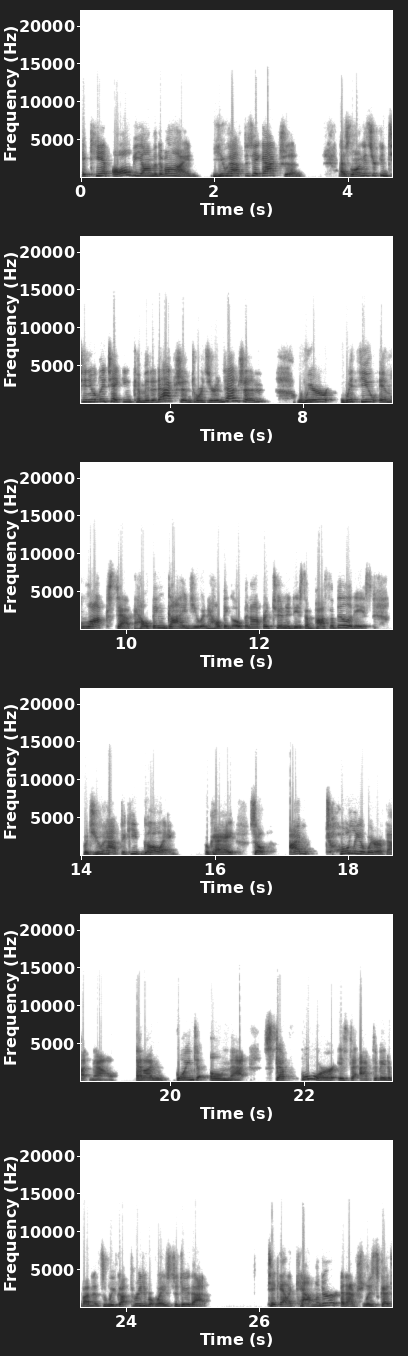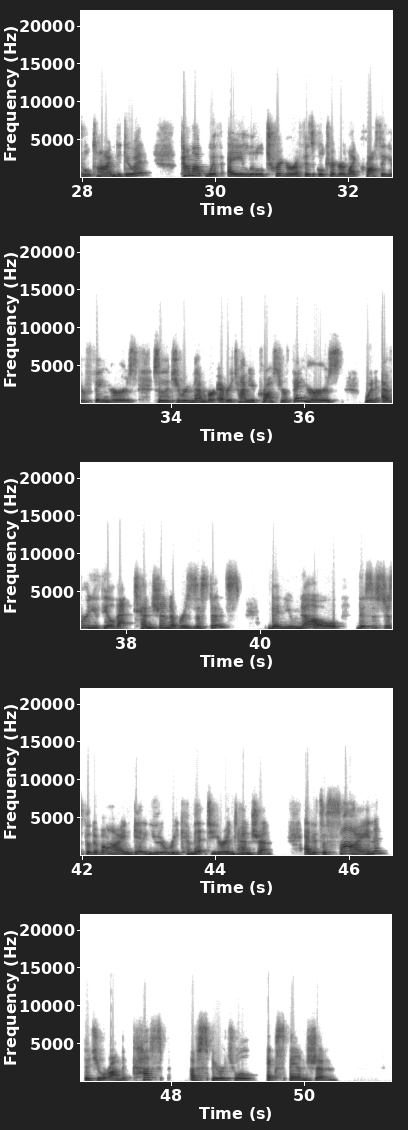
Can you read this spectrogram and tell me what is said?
It can't all be on the divine. You have to take action. As long as you're continually taking committed action towards your intention, we're with you in lockstep, helping guide you and helping open opportunities and possibilities. But you have to keep going. Okay. So I'm totally aware of that now. And I'm going to own that. Step four is to activate abundance. And we've got three different ways to do that take out a calendar and actually schedule time to do it come up with a little trigger, a physical trigger, like crossing your fingers, so that you remember every time you cross your fingers, whenever you feel that tension of resistance, then you know this is just the divine getting you to recommit to your intention. And it's a sign that you are on the cusp of spiritual expansion.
